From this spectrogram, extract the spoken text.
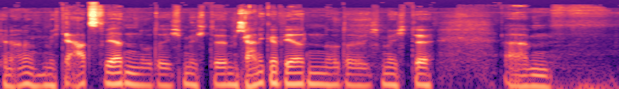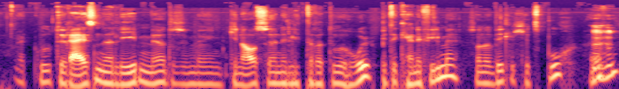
keine Ahnung, ich möchte Arzt werden oder ich möchte Mechaniker werden oder ich möchte ähm, gute Reisen erleben, ja, dass ich mir genauso eine Literatur hole. Bitte keine Filme, sondern wirklich jetzt Buch. Mhm.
